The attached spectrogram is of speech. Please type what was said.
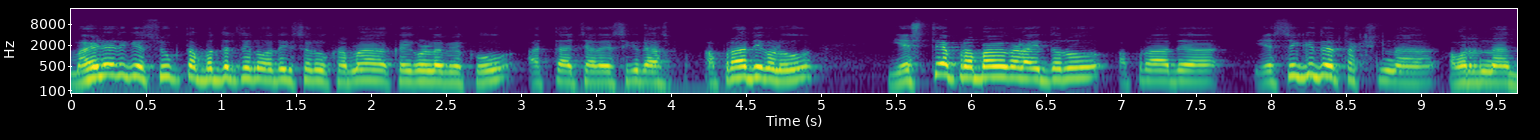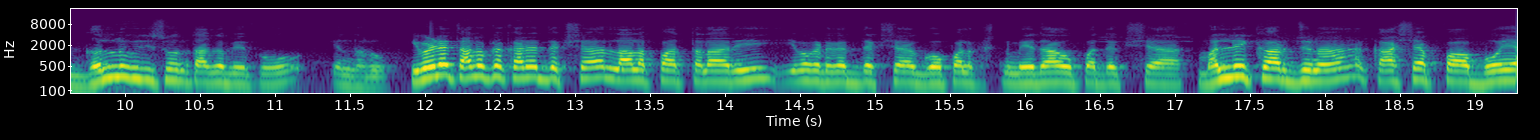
ಮಹಿಳೆಯರಿಗೆ ಸೂಕ್ತ ಭದ್ರತೆಯನ್ನು ಒದಗಿಸಲು ಕ್ರಮ ಕೈಗೊಳ್ಳಬೇಕು. ಅತ್ಯಾಚಾರ ಎಸಗಿದ ಅಪರಾಧಿಗಳು ಎಷ್ಟೇ ಪ್ರಭಾವಿಗಳಾಗಿದ್ದರೂ ಅಪರಾಧ ಎಸಗಿದ ತಕ್ಷಣ ಅವರನ್ನ ಗಲ್ಲು ವಿಧಿಸುವಂತಾಗಬೇಕು ಎಂದರು. ಈ ವೇಳೆ ತಾಲೂಕು ಕಾರ್ಯಾಧ್ಯಕ್ಷ ಲಾಲಪ್ಪ ತಲಾರಿ, ಯುವ ಘಟಕ ಅಧ್ಯಕ್ಷ ಗೋಪಾಲಕೃಷ್ಣ ಮೇಧಾ, ಉಪಾಧ್ಯಕ್ಷ ಮಲ್ಲಿಕಾರ್ಜುನ ಕಾಶ್ಯಪ್ಪ ಬೋಯ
